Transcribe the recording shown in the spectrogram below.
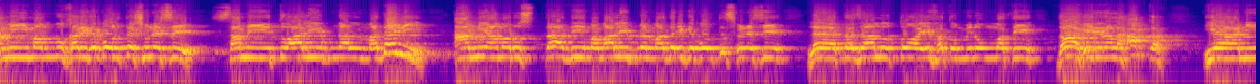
আমি ইমাম বুখারীকে বলতে শুনেছি সামিতু আলী ইবনাল মাদানি। আমি আমার উস্তাদ ইমাম আলী ইবনুল মাদারিকে বলতে শুনেছি, লা তাজালু তাইফাতুম মিন উম্মতি যাহিরিনাল হক। ইয়ানি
